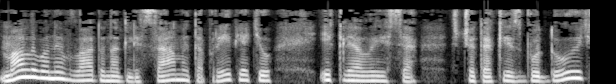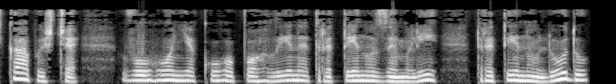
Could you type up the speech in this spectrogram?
Мали вони владу над лісами та прип'яттю і клялися, що таки збудують капище, вогонь якого поглине третину землі, третину люду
